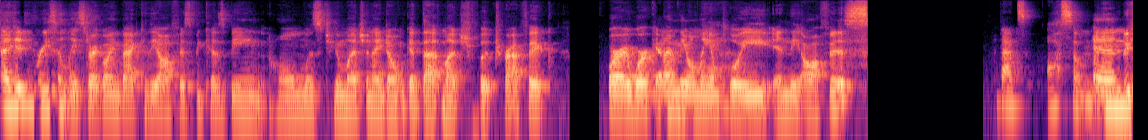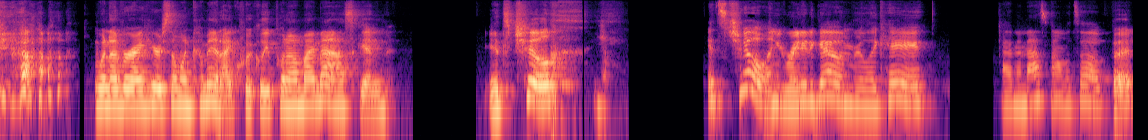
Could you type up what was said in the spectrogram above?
I did recently start going back to the office because being home was too much, and I don't get that much foot traffic where I work, and I'm the only employee in the office. That's awesome. And- yeah. Whenever I hear someone come in, I quickly put on my mask, and it's chill. It's chill and you're ready to go, and you're like, hey, I have a mask on. What's up? But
